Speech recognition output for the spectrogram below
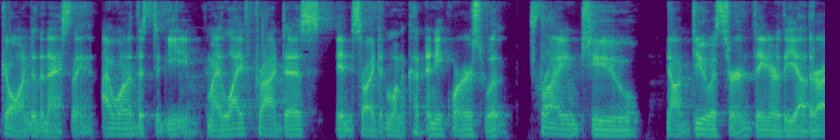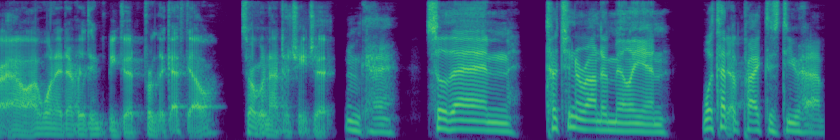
go on to the next thing. I wanted this to be my life practice. And so I didn't want to cut any corners with trying to not do a certain thing or the other. I, I wanted everything to be good from the get go. So I wouldn't have to change it. Okay. So then touching around a million, what type Yeah. of practice do you have?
